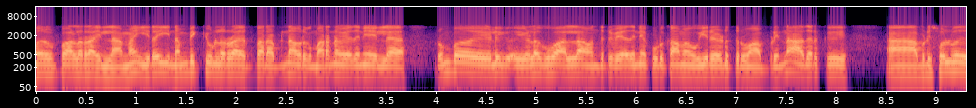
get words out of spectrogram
மறுப்பாளராக இல்லாமல் இறை நம்பிக்கை உள்ளவராக இருப்பார் அப்படின்னா அவருக்கு மரண வேதனையே இல்லை. ரொம்ப எழு இலகுவாக எல்லாம் வந்துட்டு வேதனையே கொடுக்காம உயிரை எடுத்துருவான் அப்படின்னா அதற்கு அப்படி சொல்வது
